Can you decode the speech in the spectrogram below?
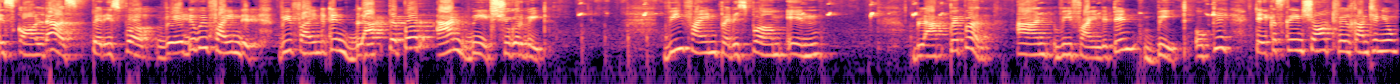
is called as perisperm. Where do we find it? We find it in black pepper and beet, sugar beet. We find perisperm in black pepper and we find it in beet. Okay, take a screenshot. We'll continue.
